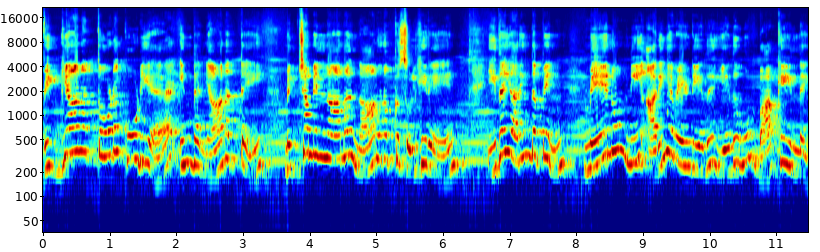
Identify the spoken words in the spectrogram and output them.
விஞ்ஞானத்தோட கூடிய இந்த ஞானத்தை மிச்சமில்லாமல் நான் உனக்கு சொல்கிறேன். இதை அறிந்த பின் மேலும் நீ அறிய வேண்டியது எதுவும் பாக்கி இல்லை.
